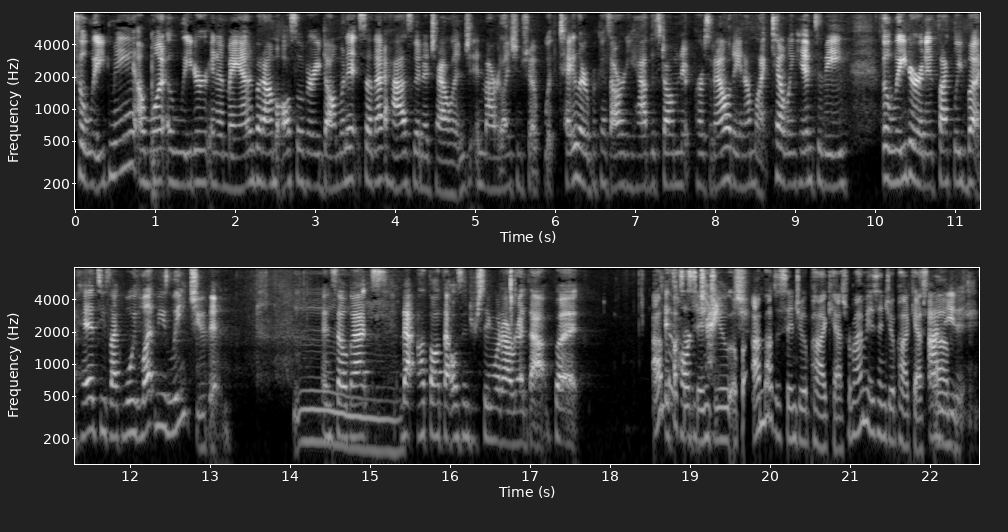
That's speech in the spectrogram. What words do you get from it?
to lead me. I want a leader in a man, but I'm also very dominant. So that has been a challenge in my relationship with Taylor because I already have this dominant personality, and I'm like telling him to be the leader, and it's like we butt heads. He's like, "Well, let me lead you then." And so that's Mm. that. I thought that was interesting when I read that, but I'm It's about hard to to send you. A, change. I'm about to send you a podcast. Remind me to send you a podcast. I Um, need it.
